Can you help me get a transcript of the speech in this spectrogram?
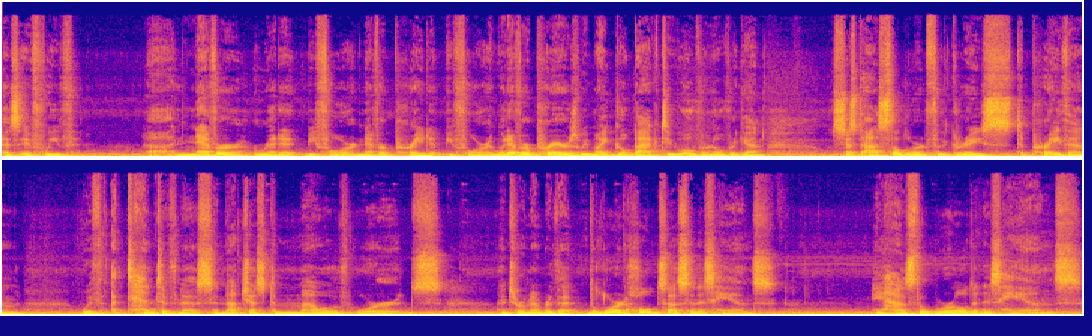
as if we've uh, never read it before, never prayed it before, and whatever prayers we might go back to over and over again. Let's just ask the Lord for the grace to pray them with attentiveness and not just to mouth words. And to remember that the Lord holds us in his hands. He has the world in his hands.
